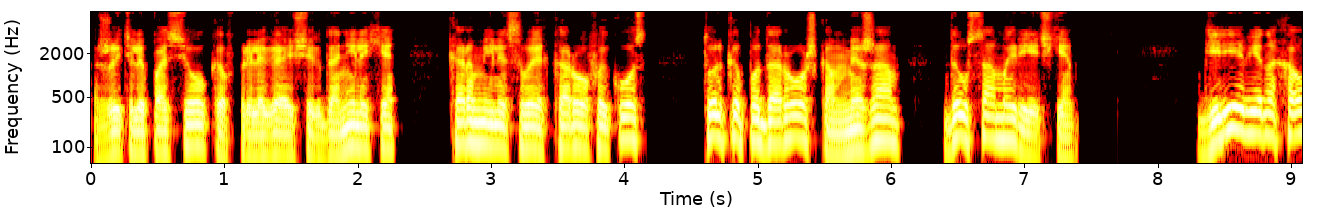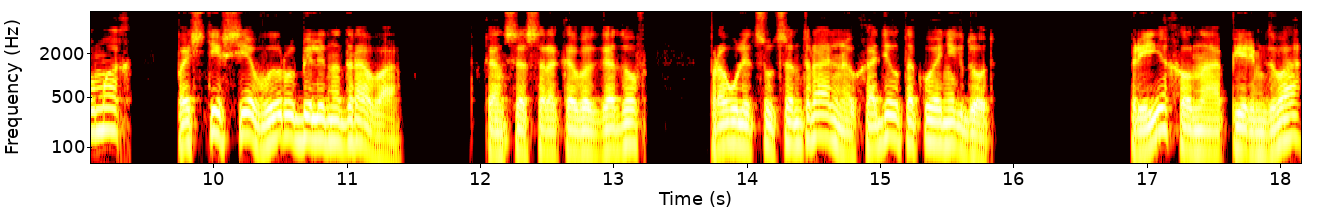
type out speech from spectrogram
Жители поселков, прилегающих к Данилихе, кормили своих коров и коз только по дорожкам, межам, да у самой речки. Деревья на холмах почти все вырубили на дрова. В конце сороковых годов про улицу Центральную ходил такой анекдот. Приехал на Пермь-2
